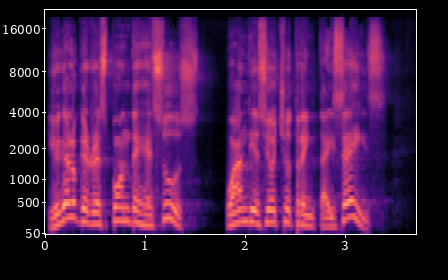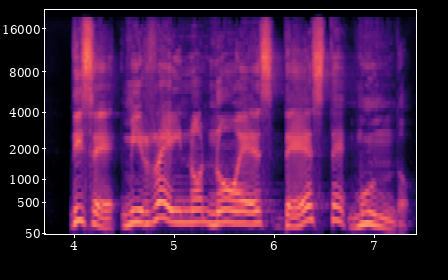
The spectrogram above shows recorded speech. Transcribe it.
Y oiga lo que responde Jesús, Juan 18, 36. Dice, mi reino no es de este mundo.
